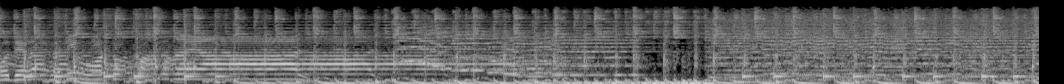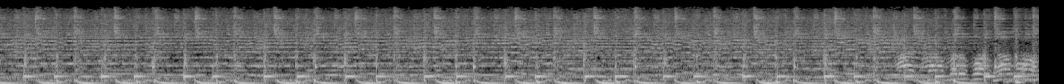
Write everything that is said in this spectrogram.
ઉદેરા ઘણી ઓટો મારનયા સાબરકાંઠામાં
